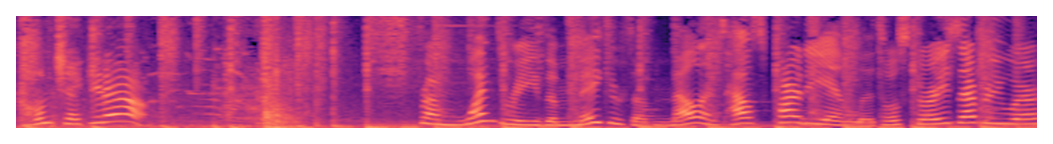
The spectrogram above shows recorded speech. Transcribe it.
Come check it out. From Wondery, the makers of Melon's House Party and Little Stories Everywhere,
